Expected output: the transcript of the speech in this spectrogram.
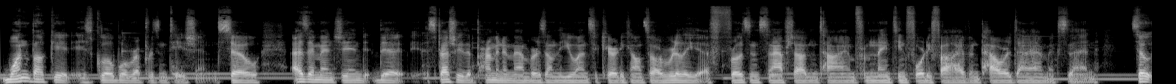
One bucket is global representation. So, as I mentioned, the, especially the permanent members on the UN Security Council are really a frozen snapshot in time from 1945 and power dynamics then. So,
